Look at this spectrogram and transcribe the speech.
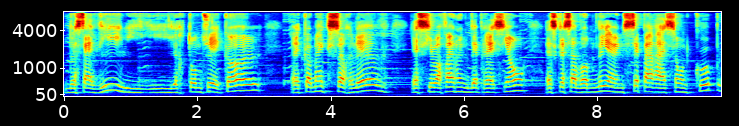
de sa vie, il, retourne à l'école, euh, comment il se relève, est-ce qu'il va faire une dépression, est-ce que ça va mener à une séparation de couple,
